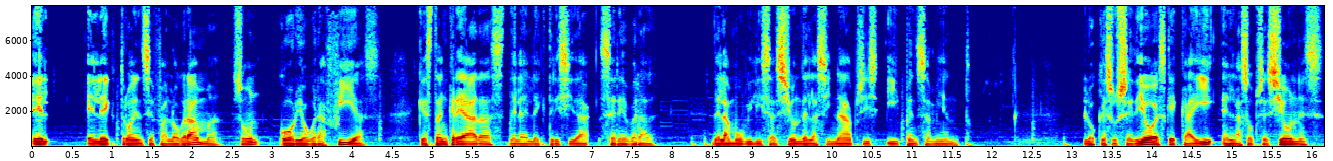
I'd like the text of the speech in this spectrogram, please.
El electroencefalograma son coreografías que están creadas de la electricidad cerebral, de la movilización de la sinapsis y pensamiento. Lo que sucedió es que caí en las obsesiones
